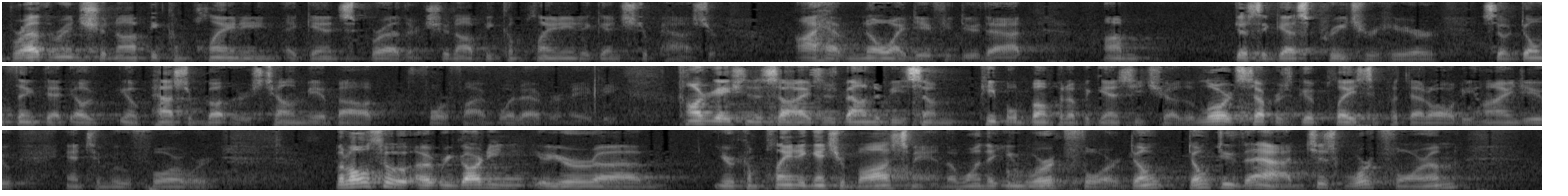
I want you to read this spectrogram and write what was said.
Brethren should not be complaining against brethren, should not be complaining against your pastor. I have no idea if you do that. I'm just a guest preacher here, so don't think that, oh, you know, Pastor Butler is telling me about four or five, whatever it may be congregation size, there's bound to be some people bumping up against each other. The Lord's Supper is a good place to put that all behind you and to move forward. But also uh, regarding your uh, your complaint against your boss man, the one that you work for, don't don't do that. Just work for him,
